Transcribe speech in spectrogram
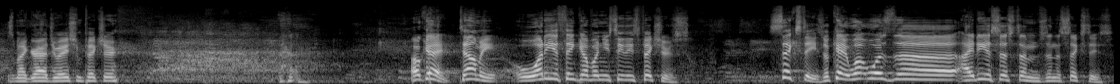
This is my graduation picture. okay, tell me, what do you think of when you see these pictures? 60s. 60s. Okay, what was the idea systems in the 60s?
